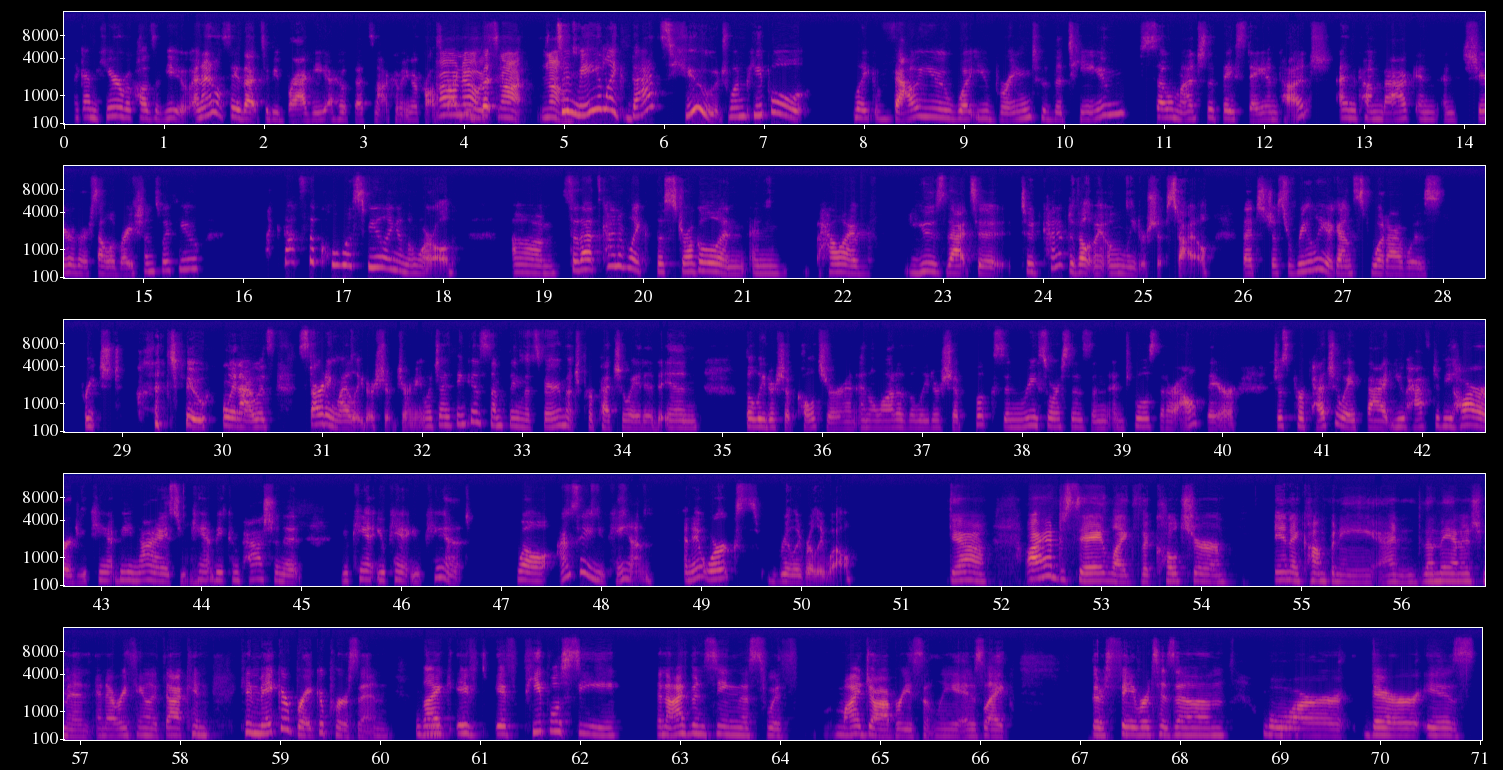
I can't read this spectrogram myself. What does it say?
like i'm here because of you. And i don't say that to be braggy. I hope that's not coming across oh braggy, no it's not. No. to me like that's huge. When people like value what you bring to the team so much that they stay in touch and come back and, and share their celebrations with you like that's the coolest feeling in the world. Um, so that's kind of like the struggle and and how i've used that to to kind of develop my own leadership style. That's just really against what i was preached to when i was starting my leadership journey which i think is something that's very much perpetuated in the leadership culture and, and a lot of the leadership books and resources and, and tools that are out there just perpetuate that you have to be hard you can't be nice you mm. can't be compassionate you can't you can't you can't well, I'm saying you can, and it works really, really well. Yeah. I had to say, like, the culture in a company and the management and everything like that can can make or break a person mm-hmm. like if if people see and i've been seeing this with my job recently is like there's favoritism mm-hmm. or there is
